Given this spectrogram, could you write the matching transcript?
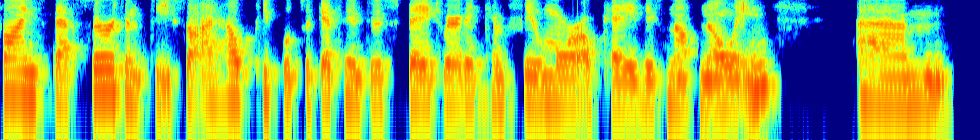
find that certainty. So I help people to get into a state where they can feel more okay with not knowing. Um,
